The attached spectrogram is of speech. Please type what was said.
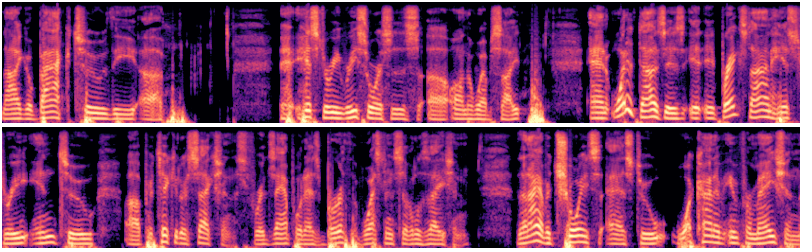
Now I go back to the uh, history resources uh, on the website. And what it does is it, it breaks down history into uh, particular sections. For example, it has birth of Western civilization. Then I have a choice as to what kind of information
